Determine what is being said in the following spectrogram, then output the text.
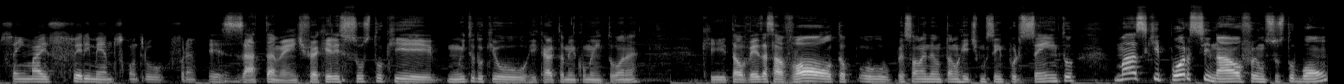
sem mais ferimentos contra o Fran. Exatamente. Foi aquele susto que, muito do que o Ricardo também comentou, né? que talvez essa volta o pessoal ainda não está no ritmo 100%, mas que por sinal foi um susto bom,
